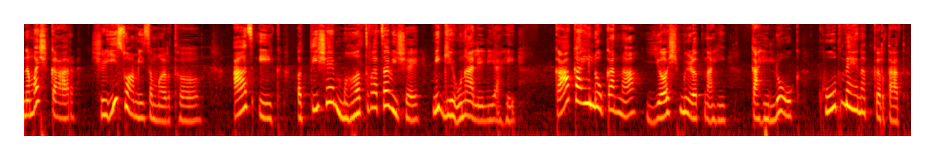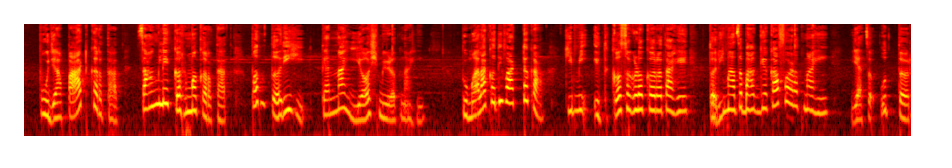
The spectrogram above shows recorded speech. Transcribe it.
नमस्कार श्री स्वामी समर्थ. आज एक अतिशय महत्त्वाचा विषय मी घेऊन आलेली आहे. का काही लोकांना यश मिळत नाही? काही लोक खूप मेहनत करतात पूजापाठ करतात चांगले कर्म करतात पण तरीही त्यांना यश मिळत नाही. तुम्हाला कधी वाटतं का की मी इतकं सगळं करत आहे तरी माझं भाग्य का फळत नाही? याचं उत्तर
